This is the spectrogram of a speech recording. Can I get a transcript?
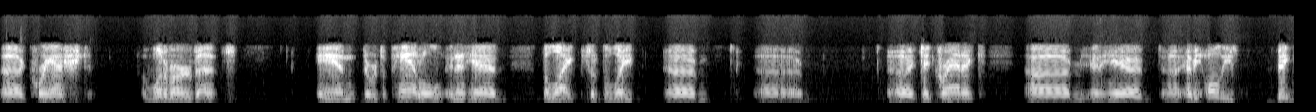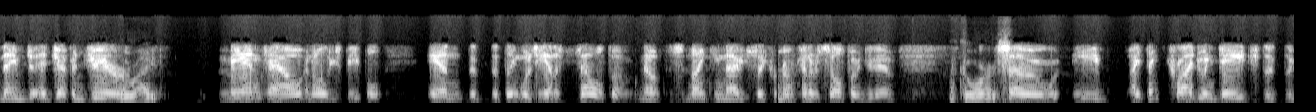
uh, crashed one of our events and there was a panel, and it had the likes of the late um, uh, uh, Kidd Kraddick. Um, it had, uh, I mean, all these big names, uh, Jeff and Jer, right, Mancow, and all these people. And the the thing was, he had a cell phone. Now this is 1996. Remember, kind of a cell phone you'd have. Of course. So he, I think, tried to engage the the,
